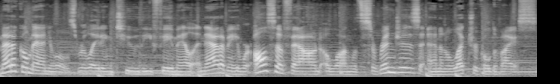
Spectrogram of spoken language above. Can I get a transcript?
Medical manuals relating to the female anatomy were also found, along with syringes and an electrical device.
